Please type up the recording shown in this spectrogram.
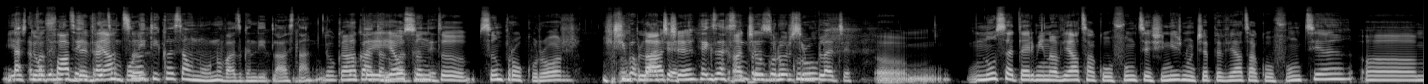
este da, un fapt de viață. în politică sau nu? Nu v-ați gândit la asta? Deocamdată, Deocamdată eu sunt, uh, sunt procuror, și îmi vă place, place. Exact, acest lucru. și îmi place. Uh, nu se termină viața cu o funcție și nici nu începe viața cu o funcție. Uh,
